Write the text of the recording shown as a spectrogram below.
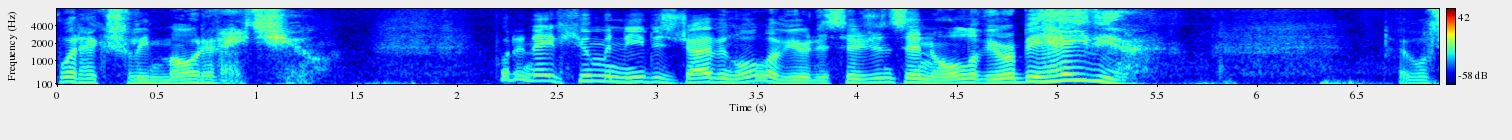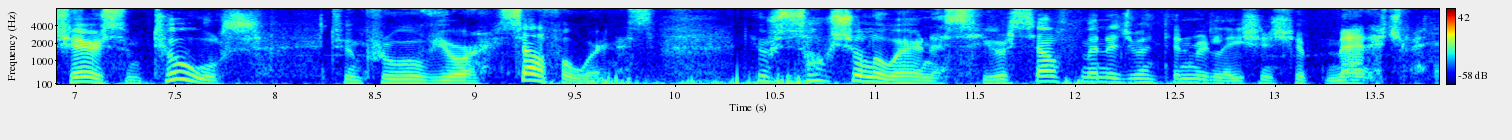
what actually motivates you. What innate human need is driving all of your decisions and all of your behavior. I will share some tools to improve your self awareness, your social awareness, your self management, and relationship management.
